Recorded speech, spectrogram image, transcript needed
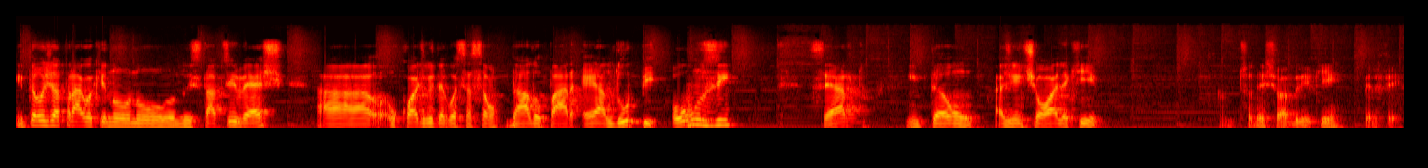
Então eu já trago aqui no, no, no Status Invest a, o código de negociação da Alupar é a LUP 11, certo? Então a gente olha aqui, só deixa eu abrir aqui, perfeito.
